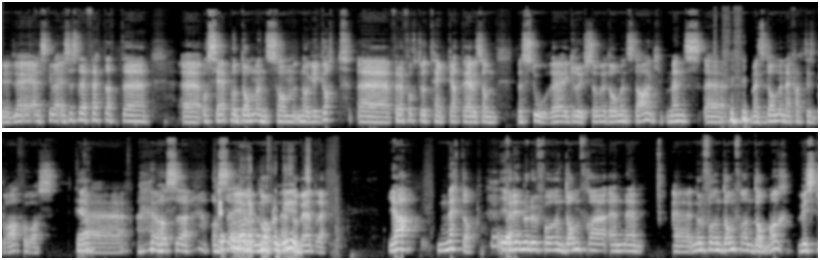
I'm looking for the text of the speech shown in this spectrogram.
Nydelig. Jeg elsker det. Jeg syns det er fett at uh, å se på dommen som noe godt. for det er fort å tenke at det er liksom den store, grusomme dommens dag. Mens, mens dommen er faktisk bra for oss. Ja. Og så er det enda bedre. Ja, nettopp. Ja. Fordi når du får en dom fra en når du får en dom fra en dommer, hvis du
